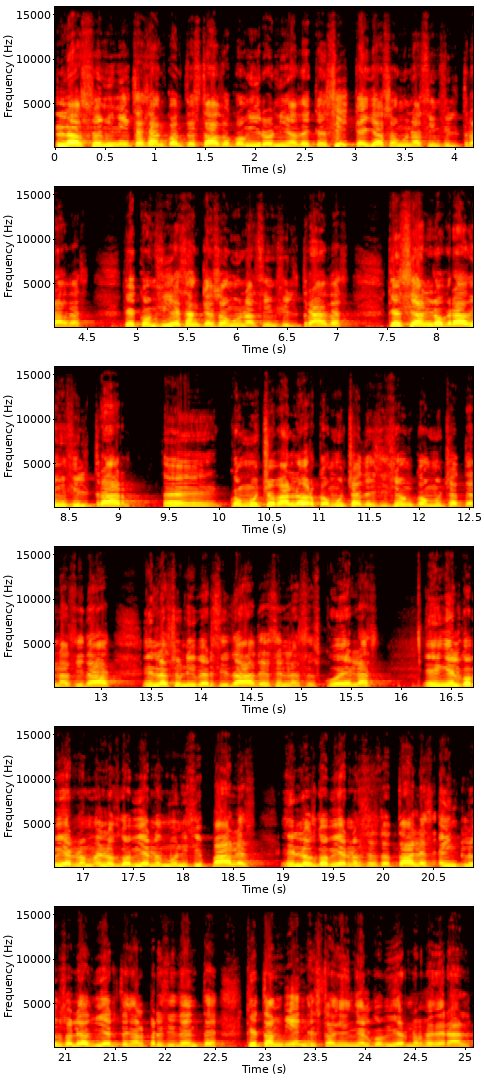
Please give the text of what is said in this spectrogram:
Las feministas han contestado con ironía de que sí, que ellas son unas infiltradas, que confiesan que son unas infiltradas, que se han logrado infiltrar eh, con mucho valor, con mucha decisión, con mucha tenacidad en las universidades, en las escuelas, en, el gobierno, en los gobiernos municipales, en los gobiernos estatales e incluso le advierten al presidente que también están en el gobierno federal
